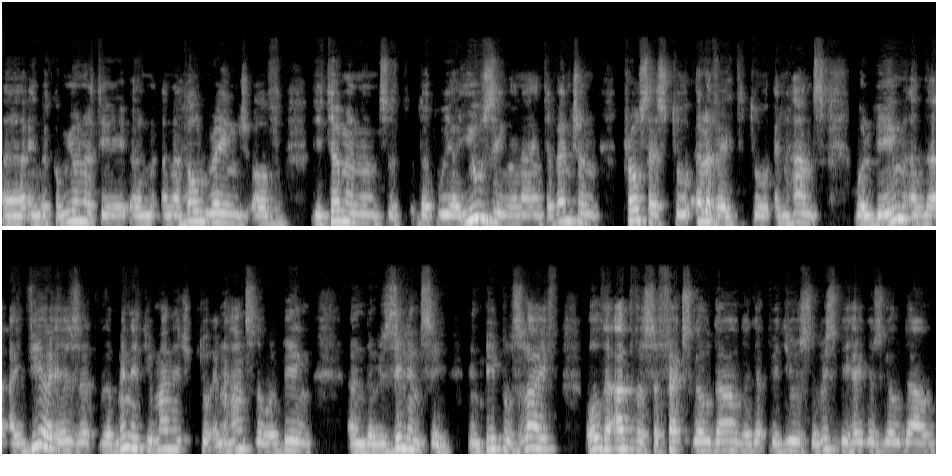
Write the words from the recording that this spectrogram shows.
uh, in the community and, and, a whole range of determinants that, that, we are using in our intervention process to elevate, to enhance well-being. And the idea is that the minute you manage to enhance the well-being and the resiliency in people's life, all the adverse effects go down, they get reduced, the risk behaviors go down,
